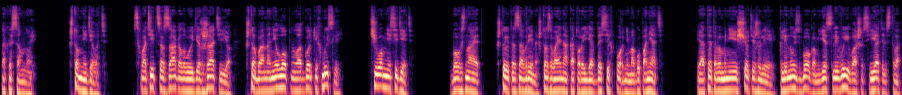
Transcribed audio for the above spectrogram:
Так и со мной. Что мне делать? Схватиться за голову и держать ее, чтобы она не лопнула от горьких мыслей? Чего мне сидеть? Бог знает, что это за время, что за война, которой я до сих пор не могу понять. И от этого мне еще тяжелее. Клянусь Богом, если вы, ваше сиятельство,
